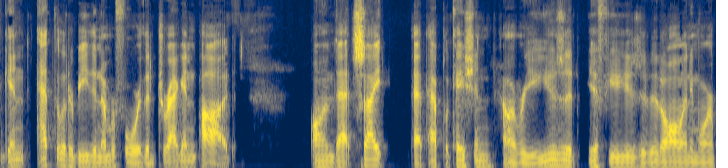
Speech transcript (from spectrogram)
Again, at the letter B, the number four, the Dragon Pod. On that site, that application, however you use it, if you use it at all anymore.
